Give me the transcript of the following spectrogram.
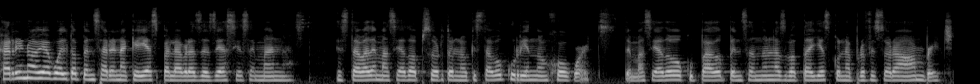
Harry no había vuelto a pensar en aquellas palabras desde hacía semanas. Estaba demasiado absorto en lo que estaba ocurriendo en Hogwarts, demasiado ocupado pensando en las batallas con la profesora Umbridge,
